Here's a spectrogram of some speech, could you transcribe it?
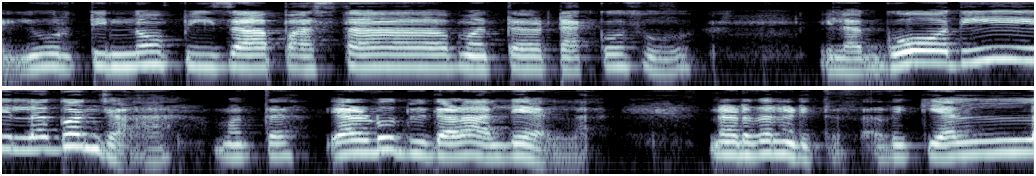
ಇವ್ರು ತಿನ್ನೋ ಪಿಜ್ಜಾ, ಪಾಸ್ತಾ ಮತ್ತು ಟ್ಯಾಕೋಸು ಇಲ್ಲ ಗೋಧಿ ಇಲ್ಲ ಗೊಂಜಾಳ ಮತ್ತು ಎರಡೂ ದ್ವಿದಳ ಅಲ್ಲೇ ಅಲ್ಲ. ನಡೆದ ನಡೀತದೆ. ಅದಕ್ಕೆ ಎಲ್ಲ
